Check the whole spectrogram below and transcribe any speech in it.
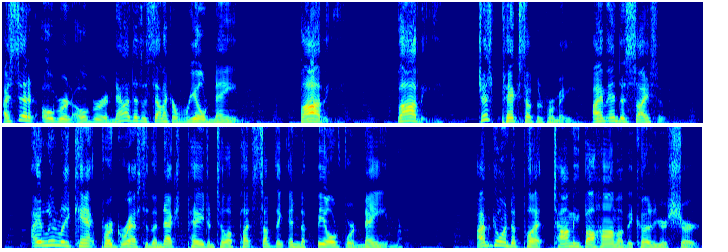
I said it over and over, and now it doesn't sound like a real name. Bobby. Bobby. Just pick something for me. I'm indecisive. I literally can't progress to the next page until I put something in the field for name. I'm going to put Tommy Bahama because of your shirt.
